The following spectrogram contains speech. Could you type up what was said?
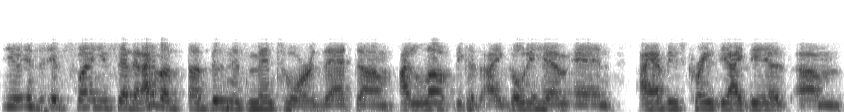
You it's, it's funny you said that. I have a, a business mentor that um, I love because I go to him and I have these crazy ideas. Um,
